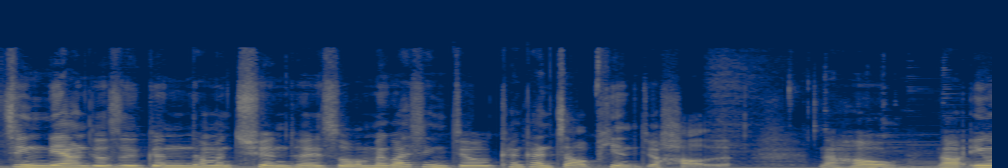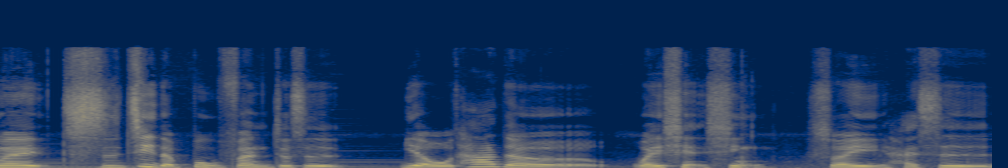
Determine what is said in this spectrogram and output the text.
尽量就是跟他们劝退，说没关系，你就看看照片就好了。然后然后因为实际的部分就是有它的危险性。所以还是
